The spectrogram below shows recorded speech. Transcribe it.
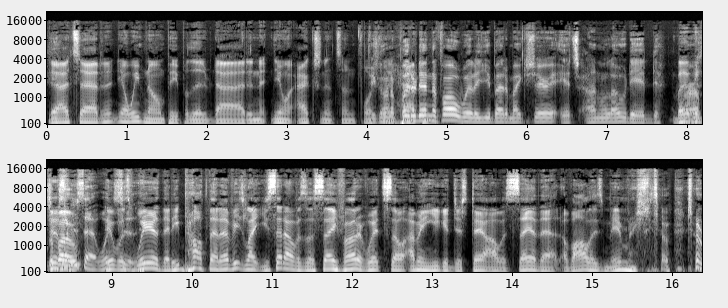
Yeah, it's sad, and you know we've known people that have died, and you know accidents. If Unfortunately, you're going to put it in the four wheeler, you better make sure it's unloaded. But it was just. What is that? it was the- weird that he brought that up. He's like, "You said I was a safe hunter," which so I mean, you could just tell I was saying that of all his memories to, to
